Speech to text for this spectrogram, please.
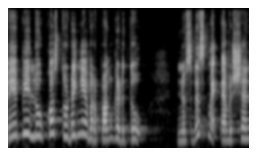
Baby Lukose തുടങ്ങിയവർ പങ്കെടുത്തു. News desk Magnavision.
